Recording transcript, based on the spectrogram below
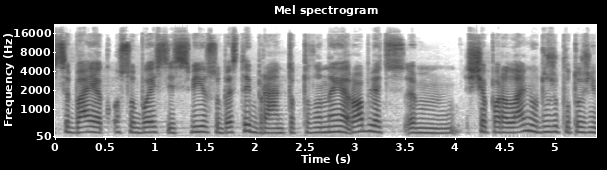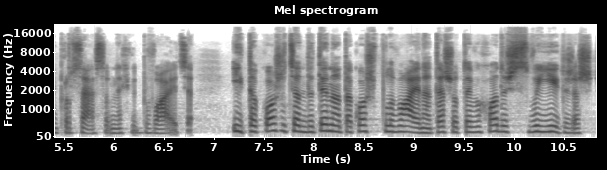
себе як особистість, свій особистий бренд. Тобто вони роблять ем, ще паралельно дуже потужні процеси в них відбуваються. І також ця дитина також впливає на те, що ти виходиш з своїх же ж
